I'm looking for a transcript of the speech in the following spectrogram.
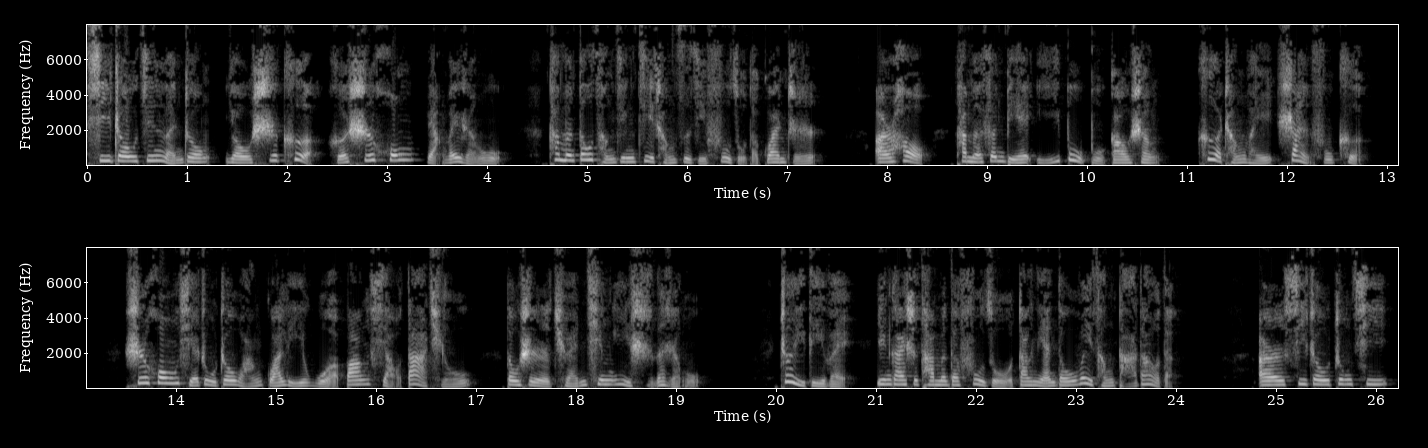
西周金文中有师克和师轰两位人物，他们都曾经继承自己父祖的官职，而后他们分别一步步高升，克成为善夫克。师轰协助周王管理我邦小大酋，都是权倾一时的人物，这一地位。应该是他们的父祖当年都未曾达到的，而西周中期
